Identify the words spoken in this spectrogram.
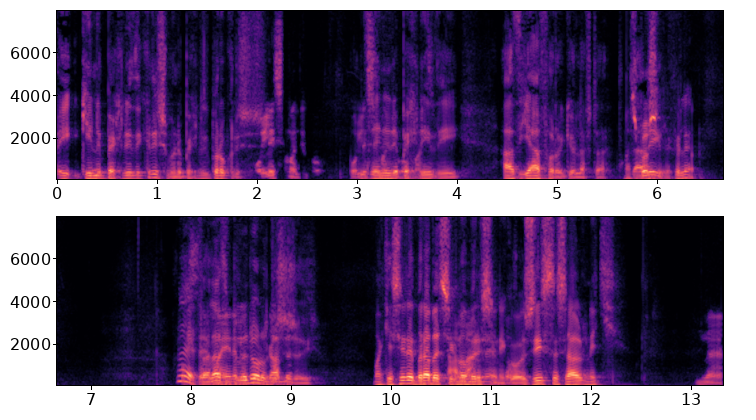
ε, Και είναι παιχνίδι κρίσιμο. Είναι παιχνίδι πρόκρισης. Πολύ σημαντικό. Πολύ Δεν είναι σημαντικό μάτς. παιχνίδι αδιάφορο και όλα αυτά. Μας πρόσεχε, φίλε. ναι, Το τα θέμα λάθη είναι με πληρώνονται τον στη Μπράμπετ. ζωή. Μα και εσύ ρε Μπράμπετ, συγγνώμη, ναι, ρε το- Σινικό. Ζει στη Θεσσαλονίκη. Ναι.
